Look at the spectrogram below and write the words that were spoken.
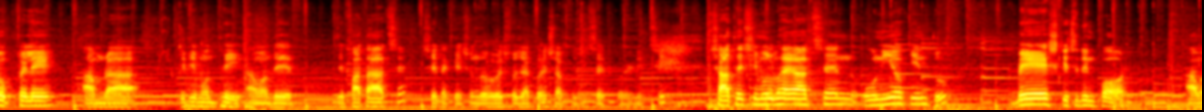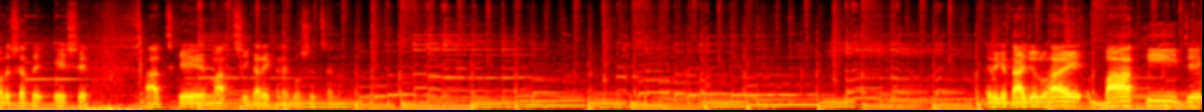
টোপ ফেলে আমরা ইতিমধ্যেই আমাদের যে পাতা আছে, সেটাকে সুন্দরভাবে সোজা করে সব কিছু সেট করে নিচ্ছি। সাথে শিমুল ভাই আছেন, উনিও কিন্তু বেশ কিছুদিন পর আমাদের সাথে এসে আজকে মাছ শিকার এখানে বসেছেন। এদিকে তাইজুল ভাই, বাকি যে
